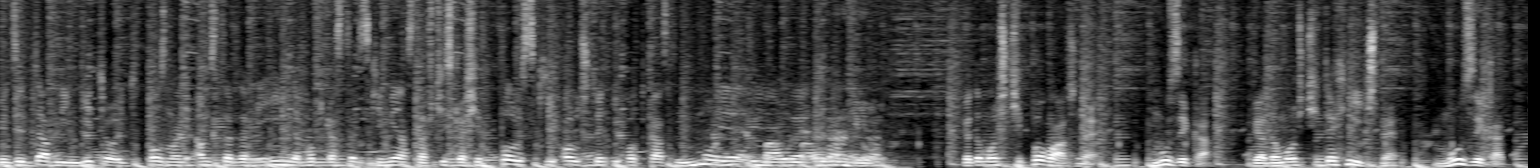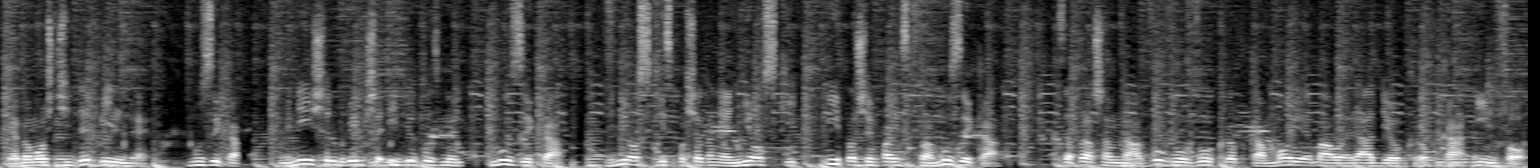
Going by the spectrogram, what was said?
Między Dublin, Detroit, Poznań, Amsterdam i inne podcasterskie miasta wciska się polski Olsztyn i podcast Moje Małe Radio. Wiadomości poważne, muzyka, wiadomości techniczne, muzyka, wiadomości debilne, muzyka, mniejsze lub większe idiotyzmy, muzyka, wnioski z posiadania nioski i proszę Państwa muzyka. Zapraszam na www.mojemałeradio.info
